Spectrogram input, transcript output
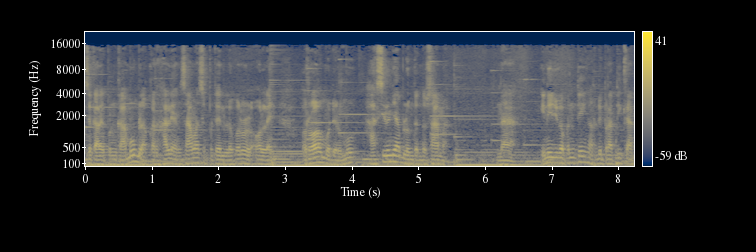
sekalipun kamu melakukan hal yang sama seperti yang dilakukan oleh role modelmu hasilnya belum tentu sama. Nah ini juga penting harus diperhatikan.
